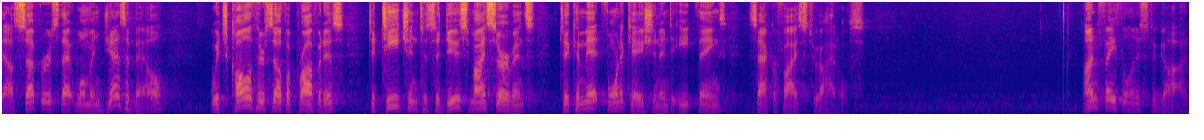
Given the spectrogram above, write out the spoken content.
thou sufferest that woman Jezebel, which calleth herself a prophetess, to teach and to seduce my servants to commit fornication and to eat things sacrificed to idols. Unfaithfulness to God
